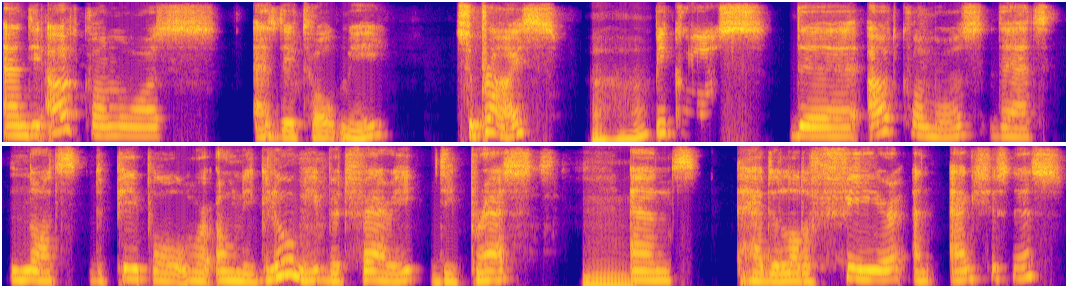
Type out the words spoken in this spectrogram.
And the outcome was, as they told me, surprise Uh huh. because the outcome was that not the people were only gloomy but very depressed Mm, and had a lot of fear and anxiousness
